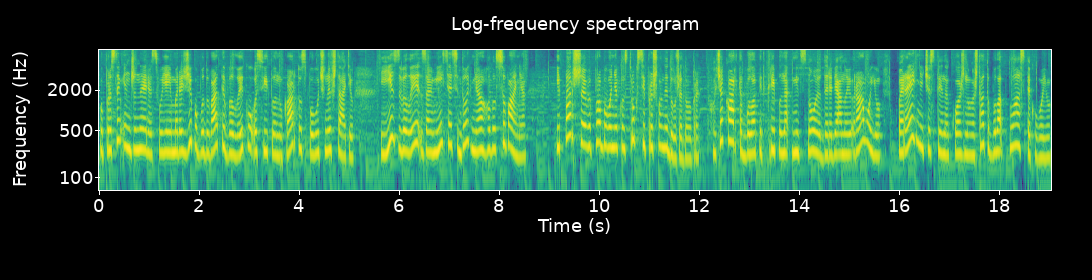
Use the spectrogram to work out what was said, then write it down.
попросив інженерів своєї мережі побудувати велику освітлену карту Сполучених Штатів. Її звели за місяць до дня голосування. І перше випробування конструкції пройшло не дуже добре. Хоча карта була підкріплена міцною дерев'яною рамою, передня частина кожного штату була пластиковою.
